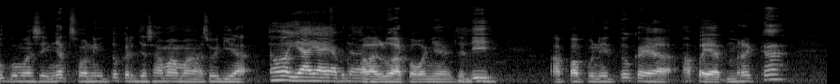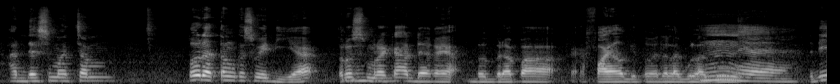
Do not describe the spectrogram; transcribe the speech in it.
gue masih ingat Sony itu kerjasama sama Swedia. Oh iya iya iya benar. Kepala luar pokoknya. Jadi apa pun itu kayak apa ya mereka ada semacam lo datang ke Swedia terus mereka ada kayak beberapa kayak file gitu ada lagu-lagu hmm iya, iya. jadi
